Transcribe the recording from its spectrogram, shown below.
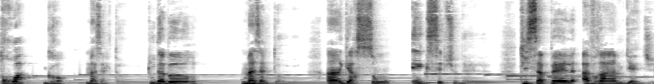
trois grand Mazal Tout d'abord, Mazal un garçon exceptionnel, qui s'appelle Avraham Gage.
